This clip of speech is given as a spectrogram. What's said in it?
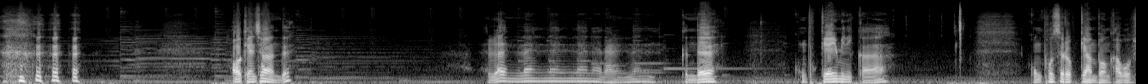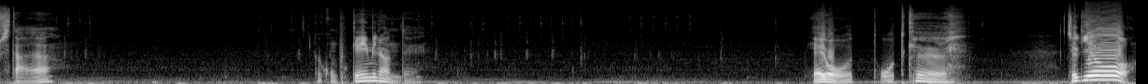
어, 괜찮은데? 랄랄랄랄랄랄. 근데, 공포 게임이니까, 공포스럽게 한번 가봅시다. 그 공포 게임이라는데. 야, 이거 어, 어떻게 저기요!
